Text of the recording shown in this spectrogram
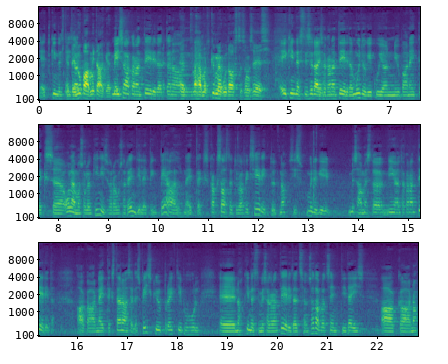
et kindlasti. et ei, ei luba midagi, et. me ei saa garanteerida, et täna on. et vähemalt kümme kuud aastas on sees. ei, kindlasti seda ei saa garanteerida, muidugi kui on juba näiteks äh, olemasolev kinnisvara, kus on rendileping peal, näiteks kaks aastat juba fikseeritud, noh, siis muidugi me saame seda nii-öelda garanteerida. aga näiteks täna selle SpaceCube projekti puhul eh, noh, kindlasti me ei saa garanteerida, et see on sada protsenti täis, aga noh,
